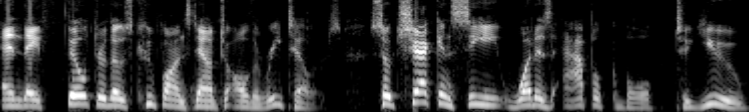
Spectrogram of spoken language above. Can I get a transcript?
and they filter those coupons down to all the retailers. So check and see what is applicable to you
